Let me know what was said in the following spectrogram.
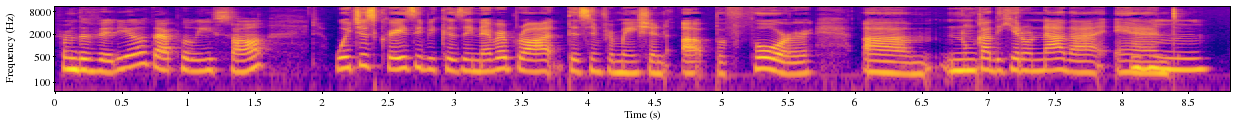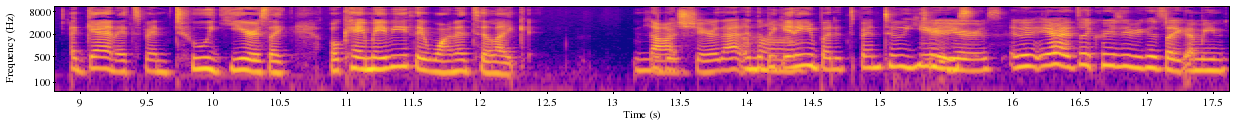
from the video that police saw. Which is crazy because they never brought this information up before. Um, nunca dijeron nada. And again, it's been two years. Like, okay, maybe if they wanted to, like, not share that in the uh-huh. beginning, but it's been two years. Two years. And it, yeah, it's like crazy because like I mean,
